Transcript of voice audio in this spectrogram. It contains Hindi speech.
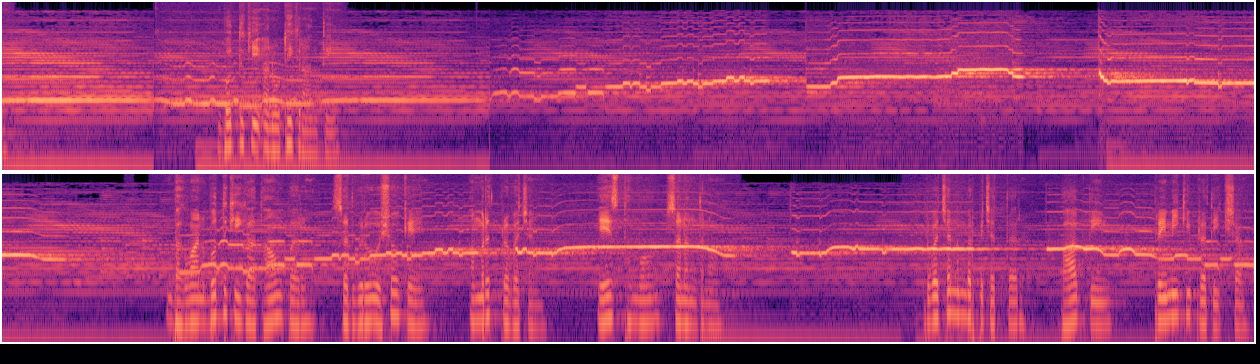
क्रांति। बुद्ध की अनूठी क्रांति। भगवान बुद्ध की गाथाओं पर सदगुरु ओशो के अमृत प्रवचन। एस धमो सनंतनो। प्रवचन नंबर पिचहत्तर, भाग तीन। प्रेमी की प्रतीक्षा।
